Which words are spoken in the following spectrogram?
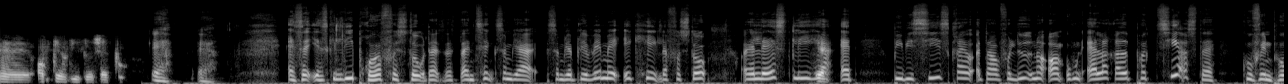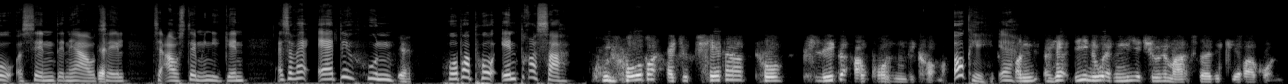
øh, opgave, de er blevet sat på. Ja, ja. Altså, jeg skal lige prøve at forstå. Der, der, der er en ting, som jeg, som jeg bliver ved med ikke helt at forstå. Og jeg læste lige her, ja. at BBC skrev, at der var forlydende om, at hun allerede på tirsdag kunne finde på at sende den her aftale ja. til afstemning igen. Altså, hvad er det, hun ja. håber på at ændre sig? Hun håber, at jo tættere på klippeafgrunden vi kommer. Okay, ja. Og her, lige nu er den 29. marts stadig klippeafgrunden.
